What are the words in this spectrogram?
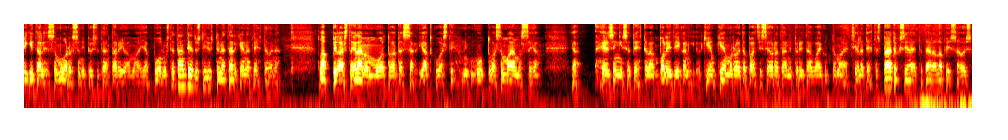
digitaalisessa muodossa niin pystytään tarjoamaan ja puolustetaan tietysti yhtenä tärkeänä tehtävänä lappilaista elämänmuotoa tässä jatkuvasti niin kuin muuttuvassa maailmassa ja, ja Helsingissä tehtävän politiikan kiemuroita paitsi seurataan, niin pyritään vaikuttamaan, että siellä tehtäisiin päätöksiä, että täällä Lapissa olisi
